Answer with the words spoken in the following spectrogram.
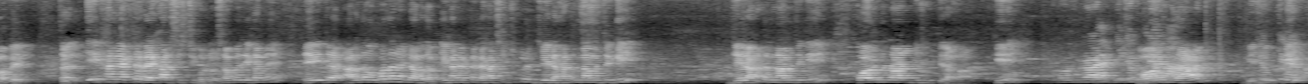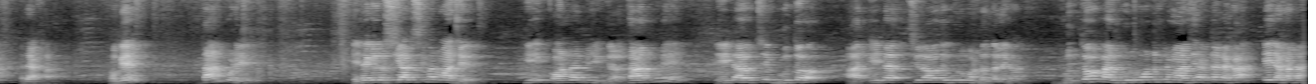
হবে। তাহলে এখানে একটা রেখার সৃষ্টি করল। সবাই এখানে এইটা আলাদা উপাদান এটা আলাদা। এখানে একটা রেখা সৃষ্টি করল। যে রেখাটার নাম হচ্ছে কি? যে রেখাটার নাম হচ্ছে কি? কর্নরাড বিযুক্তি রেখা। কি? কনরাড বিযুক্তি রেখা। ওকে? তারপরে এটা গেল শিয়াল সীমার মাঝে। কি? কর্নরাড বিযুক্তি রেখা। তারপরে এটা হচ্ছে ভূতক আর এটা ছিল আমাদের গুরুমণ্ডল। তাহলে ভূতক আর গুরুমণ্ডলের মাঝে একটা রেখা এই রেখাটা?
